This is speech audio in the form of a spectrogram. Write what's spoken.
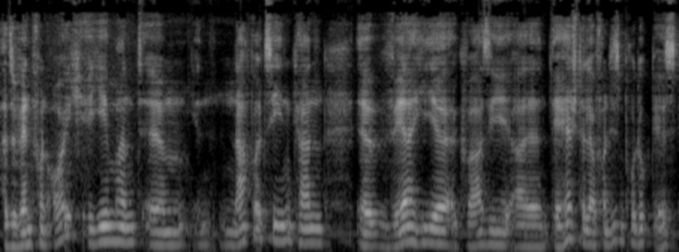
Also wenn von euch jemand ähm, nachvollziehen kann, äh, wer hier quasi äh, der Hersteller von diesem Produkt ist,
